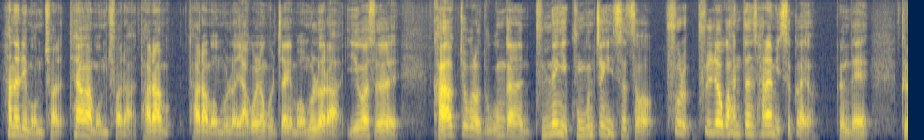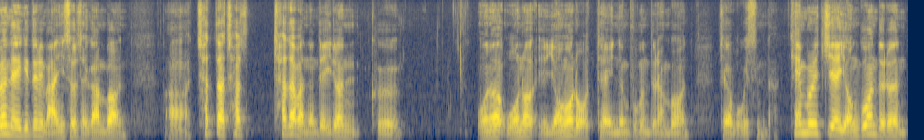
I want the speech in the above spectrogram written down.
하늘이 멈춰 태양아 멈춰라 달아 달아 머물러 야골령 골짜기에 머물러라 이것을 과학적으로 누군가는 분명히 궁금증이 있어서 풀, 풀려고 했던 사람이 있을 거예요. 그런데 그런 얘기들이 많이 있어서 제가 한번 아, 찾다 찾, 찾아봤는데 이런 그 원어 원어 영어로 되어 있는 부분들을 한번 제가 보겠습니다. 케임브리지의 연구원들은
